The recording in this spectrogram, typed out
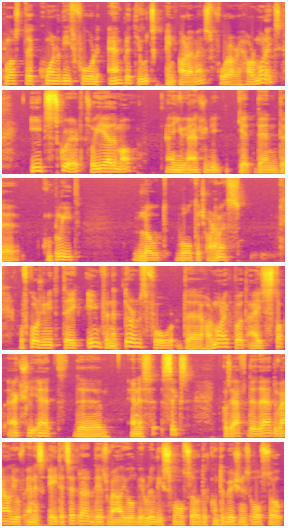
plus the quantities for the amplitudes in RMS for our harmonics, each squared. So you add them up and you actually get then the complete load voltage RMS. Of course, you need to take infinite terms for the harmonic, but I stopped actually at the NS6 because after that value of ns8 etc this value will be really small so the contribution is also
